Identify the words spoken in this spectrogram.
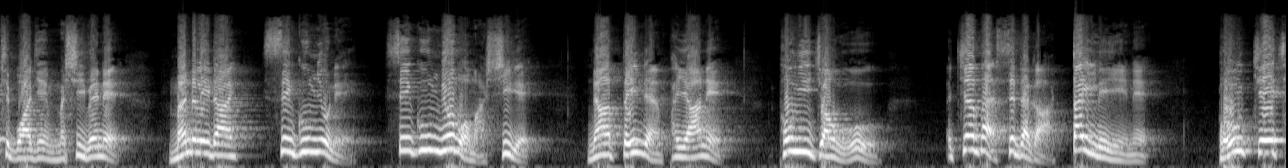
ဖြစ်ပွားခြင်းမရှိဘဲနဲ့မန္တလေးတိုင်းစင်ကူးမြို့နယ်စင်ကူးမြို့ပေါ်မှာရှိတဲ့နာသိန်းတန်ဖျားနဲ့ဘုံကြီးကျောင်းကိုအကြမ်းဖက်စစ်တပ်ကတိုက်လေရင်နဲ့ဘုံကျဲချ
